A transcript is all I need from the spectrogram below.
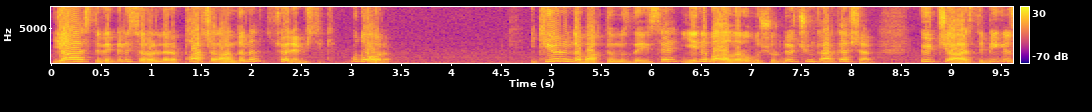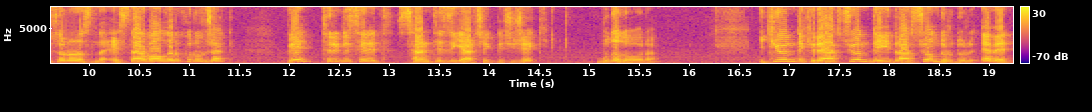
yağ asidi ve gliserollere parçalandığını söylemiştik. Bu doğru. İki yönünde baktığımızda ise yeni bağlar oluşur diyor. Çünkü arkadaşlar 3 yağ asidi bir gliserol arasında ester bağları kurulacak ve trigliserit sentezi gerçekleşecek. Bu da doğru. İki yöndeki reaksiyon dehidrasyondur. Evet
